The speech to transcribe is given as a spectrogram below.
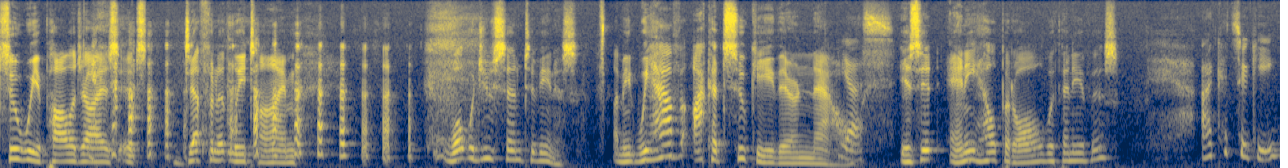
Sue, we apologize. It's definitely time. What would you send to Venus? I mean, we have Akatsuki there now. Yes. Is it any help at all with any of this? Akatsuki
